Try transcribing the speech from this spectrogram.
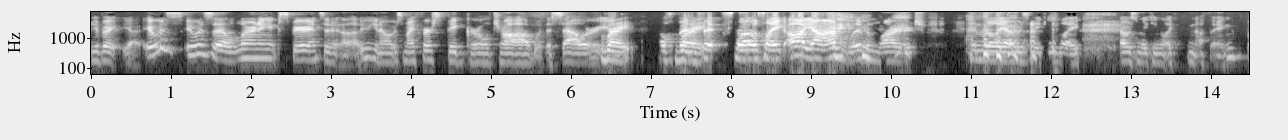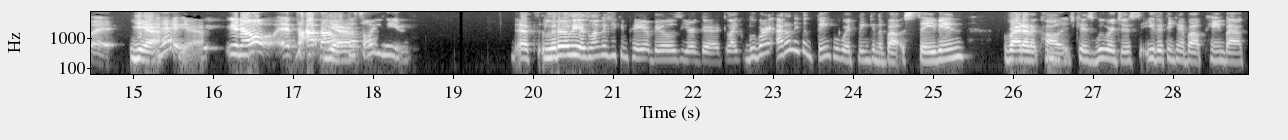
yeah, but yeah, it was it was a learning experience, and uh, you know, it was my first big girl job with a salary, right? Health benefits. Right. So I was like, oh yeah, I'm living large and really I was making like I was making like nothing. But yeah, hey, yeah. you know, it, that, that, yeah. that's all you need. That's literally as long as you can pay your bills, you're good. Like we weren't. I don't even think we were thinking about saving right out of mm-hmm. college because mm-hmm. we were just either thinking about paying back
